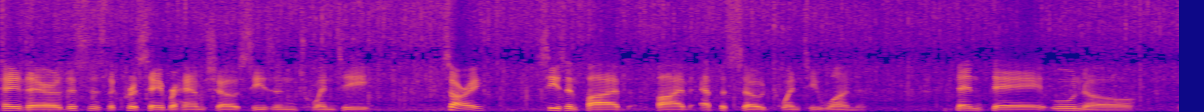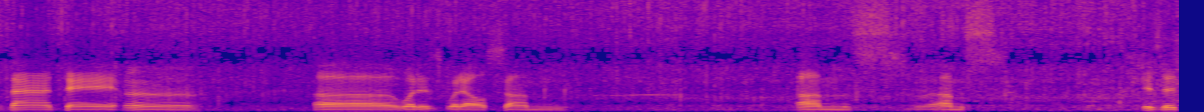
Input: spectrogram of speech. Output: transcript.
Hey there, this is the Chris Abraham Show, season 20. Sorry, season 5, 5, episode 21. Vente uno, vinte un. Uh, what is, what else? Um, um, um, is it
